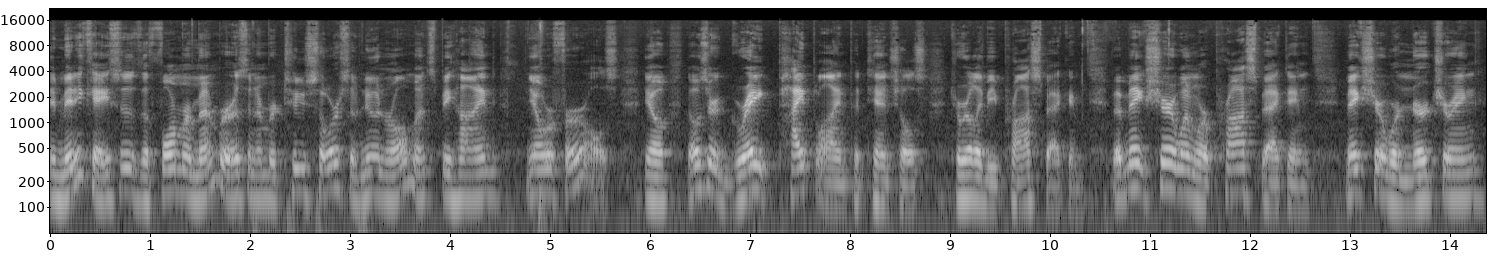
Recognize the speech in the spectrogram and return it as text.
in many cases, the former member is the number two source of new enrollments behind, you know, referrals. You know, those are great pipeline potentials to really be prospecting. But make sure when we're prospecting, make sure we're nurturing.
